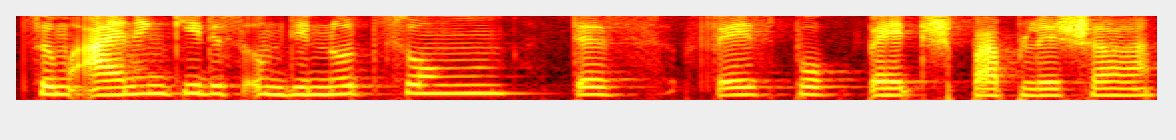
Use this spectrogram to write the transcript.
Zum einen geht es um die Nutzung des Facebook Badge Publisher.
